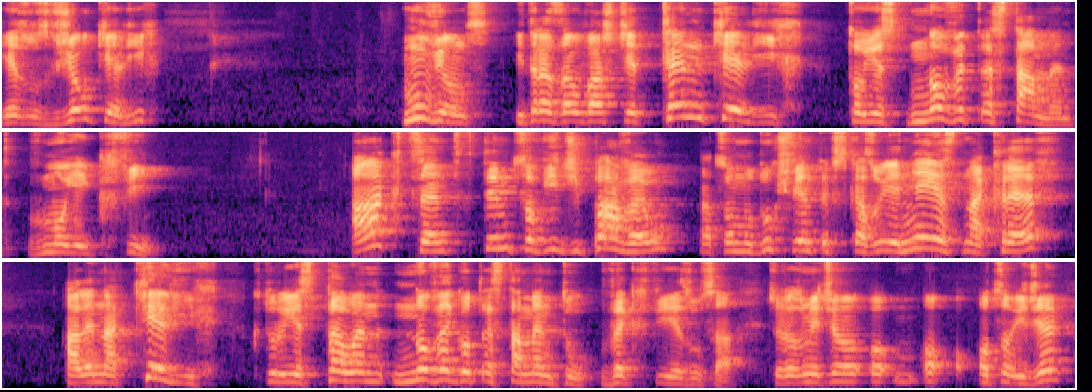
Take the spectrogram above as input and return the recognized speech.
Jezus wziął kielich, mówiąc, i teraz zauważcie, ten kielich to jest Nowy Testament w mojej krwi. Akcent w tym, co widzi Paweł, na co mu Duch Święty wskazuje, nie jest na krew, ale na kielich, który jest pełen Nowego Testamentu we krwi Jezusa. Czy rozumiecie o, o, o, co idzie?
